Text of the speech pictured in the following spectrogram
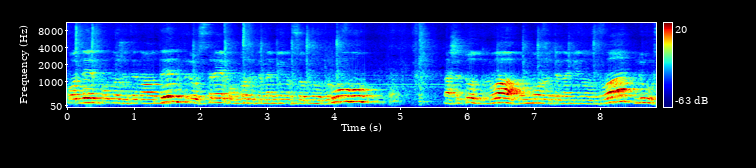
1 помножити на 1, плюс 3 помножити на мінус 1 другу. Наше тут 2 помножити на мінус 2, плюс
